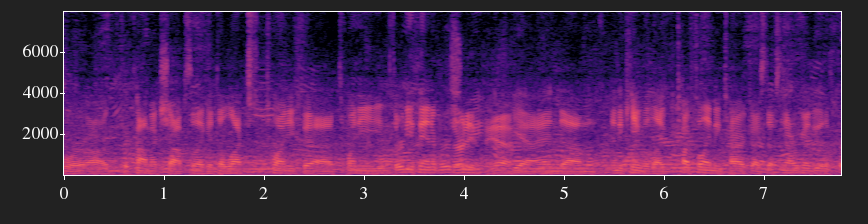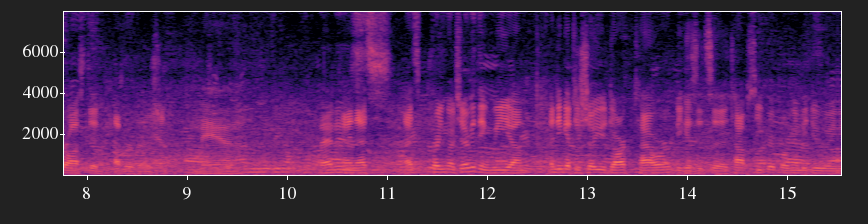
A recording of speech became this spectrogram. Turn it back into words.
for uh, for comic shops, like a deluxe 20, uh, 20 30th anniversary. 30th, yeah. Yeah, and um, and it came with like t- flaming tire track stuff. So now we're gonna do the frosted hover version, Man, that is. and that's that's pretty much everything. We um, I didn't get to show you Dark Tower because it's a top secret. But we're gonna be doing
